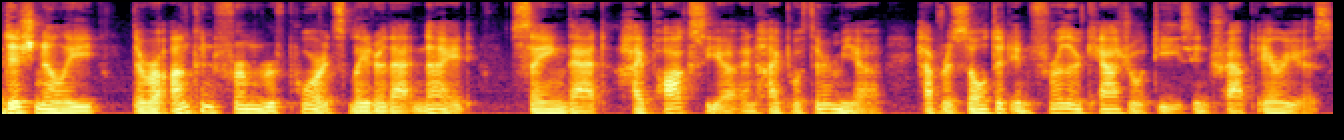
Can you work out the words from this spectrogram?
Additionally, there were unconfirmed reports later that night saying that hypoxia and hypothermia have resulted in further casualties in trapped areas.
